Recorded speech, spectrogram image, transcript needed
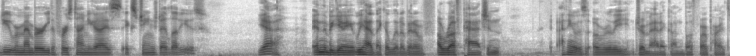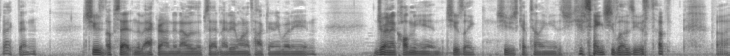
Do you remember the first time you guys exchanged I love yous? Yeah. In the beginning, we had like a little bit of a rough patch, and I think it was overly dramatic on both of our parts back then. She was upset in the background, and I was upset, and I didn't want to talk to anybody. And Joanna called me, and she was like, she just kept telling me that she kept saying she loves you and stuff. Uh,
